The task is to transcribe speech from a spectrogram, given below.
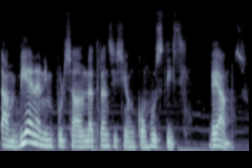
también han impulsado una transición con justicia. Veamos.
